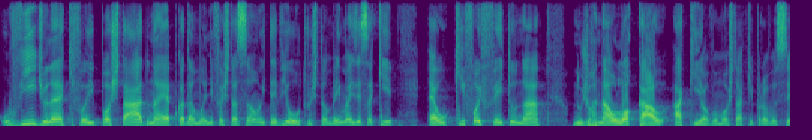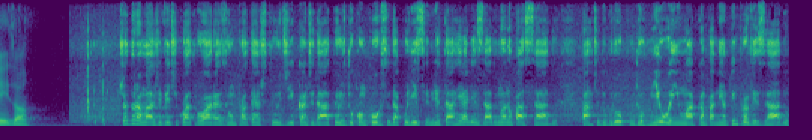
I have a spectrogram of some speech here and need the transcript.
o vídeo né, que foi postado na época da manifestação e teve outros também, mas esse aqui é o que foi feito na no jornal local aqui, ó. Vou mostrar aqui para vocês, ó. Já dura mais de 24 horas um protesto de candidatos do concurso da Polícia Militar realizado no ano passado. Parte do grupo dormiu em um acampamento improvisado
